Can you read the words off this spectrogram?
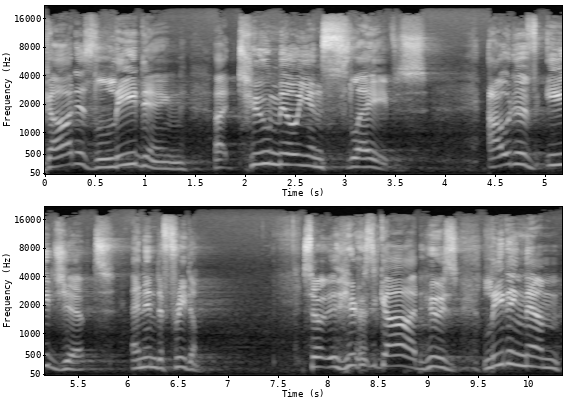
God is leading uh, two million slaves out of Egypt and into freedom. So here's God who's leading them,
